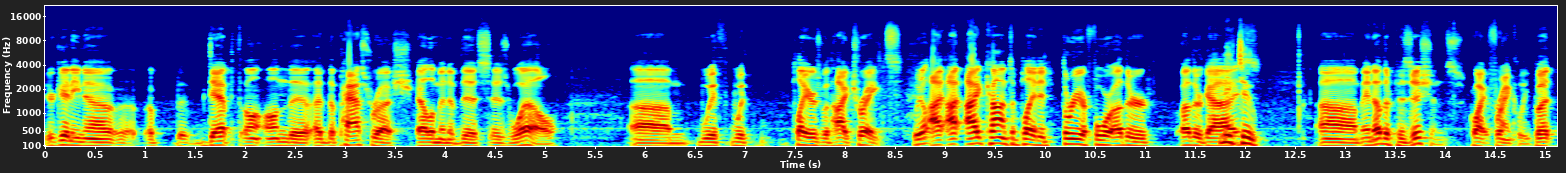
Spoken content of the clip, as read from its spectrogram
you're getting a, a, a depth on, on the, uh, the pass rush element of this as well um, with, with players with high traits. We all- I, I, I contemplated three or four other, other guys Me too. um, and other positions, quite frankly. But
